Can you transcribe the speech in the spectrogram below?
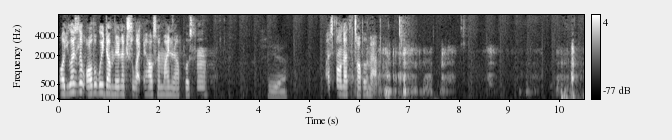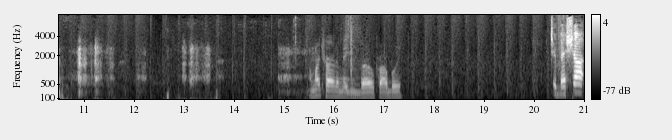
Oh, you guys live all the way down there next to the Lighthouse and Mine and Outpost, huh? Yeah. I spawned at the top of the map. I might try to make a bow probably. It's your best shot.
